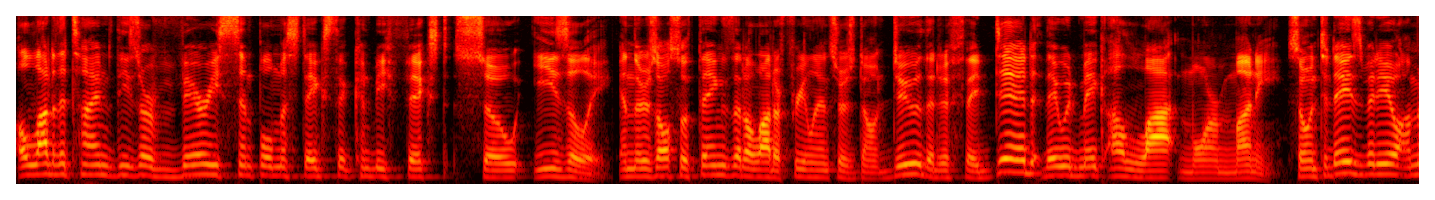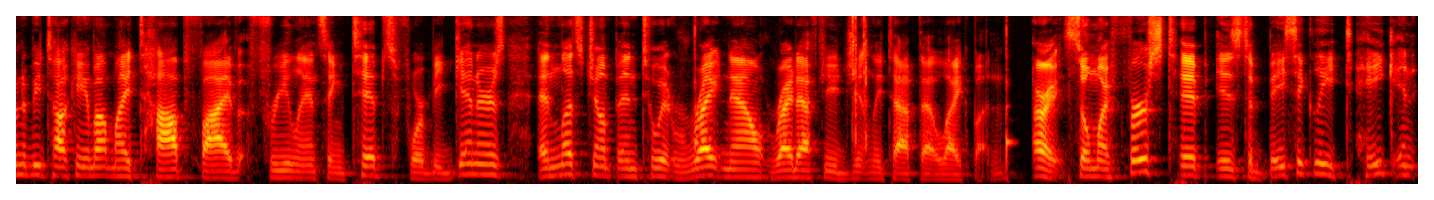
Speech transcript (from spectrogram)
A lot of the times, these are very simple mistakes that can be fixed so easily. And there's also things that a lot of freelancers don't do that if they did, they would make a lot more money. So in today's video, I'm gonna be talking about my top five freelancing tips for beginners, and let's jump into it right now, right after you gently tap that like button. All right, so my first tip is to basically take an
